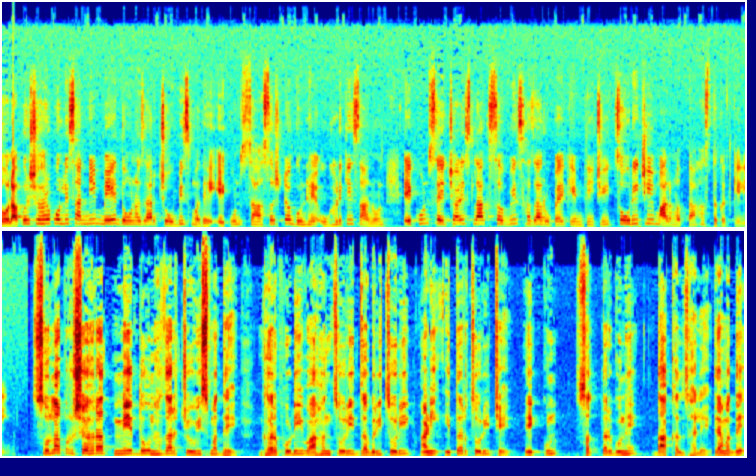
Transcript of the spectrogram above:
सोलापूर शहर पोलिसांनी मे दोन हजार चोवीसमध्ये एकूण सहासष्ट गुन्हे उघडकीस आणून एकूण सेहेचाळीस लाख सव्वीस हजार रुपये किमतीची चोरीची मालमत्ता हस्तगत केली. सोलापूर शहरात मे दोन हजार चोवीसमध्ये घरफोडी वाहन चोरी जबरी चोरी आणि इतर चोरीचे एकूण सत्तर गुन्हे दाखल झाले. त्यामध्ये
